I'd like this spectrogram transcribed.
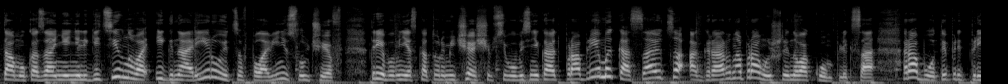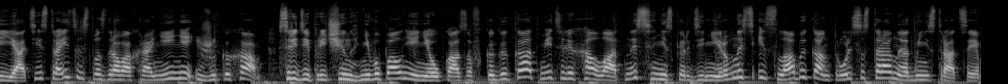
Там указания нелегитимного игнорируются в половине случаев. Требования, с которыми чаще всего возникают проблемы, касаются аграрно-промышленного комплекса, работы предприятий, строительства здравоохранения и ЖКХ. Среди причин невыполнения указов КГК отметили халатность, нескоординированность коррупционность и слабый контроль со стороны администрации.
